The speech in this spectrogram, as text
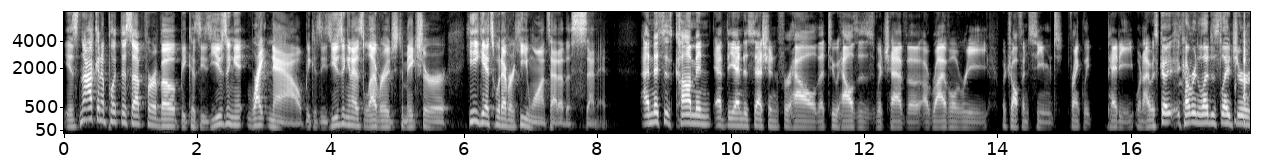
is not going to put this up for a vote because he's using it right now, because he's using it as leverage to make sure he gets whatever he wants out of the Senate. And this is common at the end of session for how the two houses, which have a, a rivalry, which often seemed, frankly, petty when I was co- covering the legislature,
